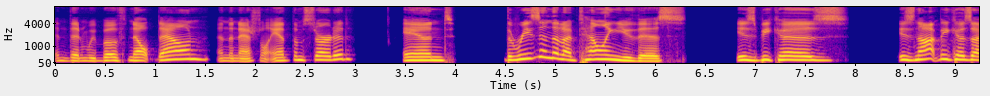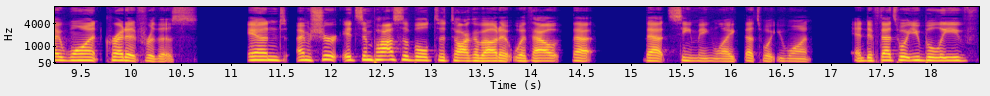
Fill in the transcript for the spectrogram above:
And then we both knelt down, and the national anthem started. And the reason that I'm telling you this is because is not because I want credit for this. And I'm sure it's impossible to talk about it without that that seeming like that's what you want. And if that's what you believe,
